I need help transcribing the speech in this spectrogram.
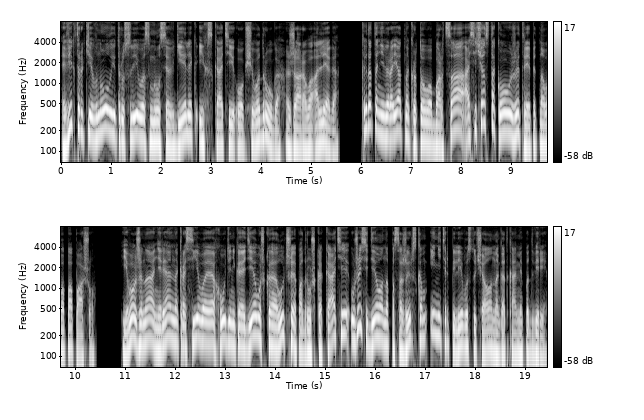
Виктор кивнул и трусливо смылся в гелик их с Катей общего друга Жарова Олега, когда-то невероятно крутого борца, а сейчас такого же трепетного папашу. Его жена, нереально красивая, худенькая девушка, лучшая подружка Кати, уже сидела на пассажирском и нетерпеливо стучала ноготками по двери.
